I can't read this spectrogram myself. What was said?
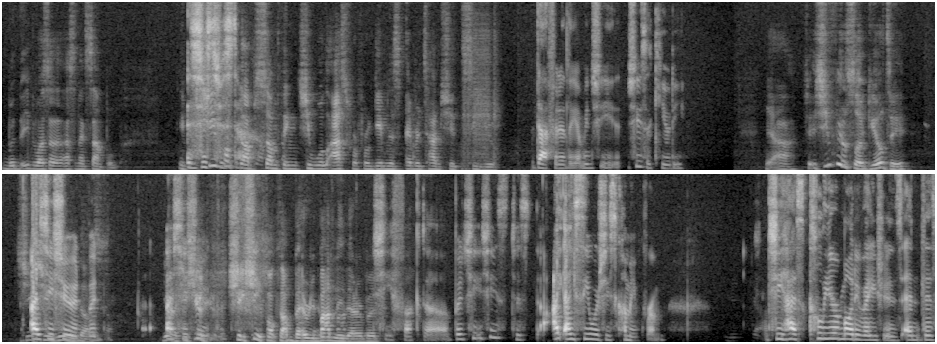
but it was a, as an example. If It's she just- fucked up something, she will ask for forgiveness every time she'd see you. Definitely. I mean, she she's a cutie. Yeah, she, she feels so guilty. She, As she should, but yeah, as she, she should. She she fucked up very badly there, but she fucked up. But she she's just I I see where she's coming from. She has clear motivations, and this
